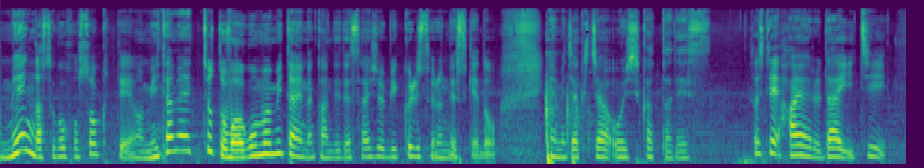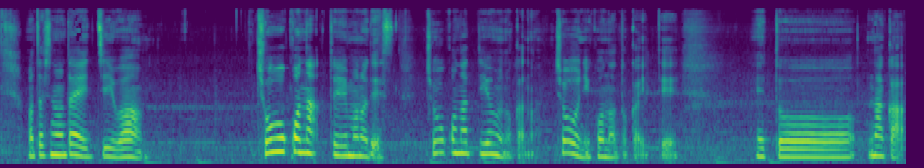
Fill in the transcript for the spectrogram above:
麺がすごい細くて、見た目ちょっと輪ゴムみたいな感じで最初びっくりするんですけどいやめちゃくちゃ美味しかったです。そして栄える第1位。私の第1位は超粉というものです。超粉って読むのかな？超に粉と書いてえっとなんか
